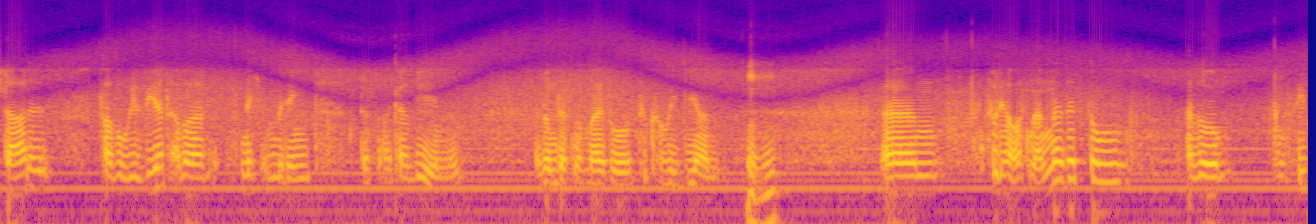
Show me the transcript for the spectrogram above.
Stade ist favorisiert, aber nicht unbedingt das AKW. Ne? Also um das nochmal so zu korrigieren. Mhm. Ähm, zu der Auseinandersetzung also es sieht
